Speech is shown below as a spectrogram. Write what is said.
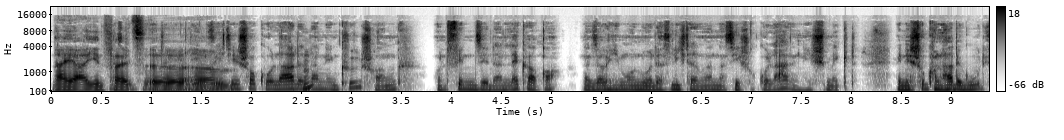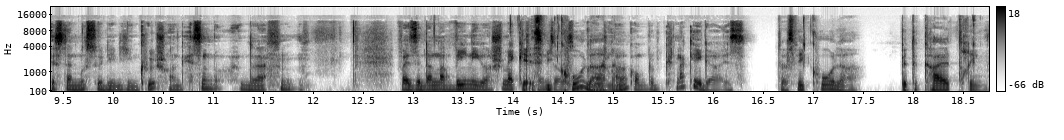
Naja, jedenfalls. Äh, legen sich ähm, die Schokolade hm? dann in den Kühlschrank und finden sie dann leckerer. Dann sage ich immer nur, das liegt daran, dass die Schokolade nicht schmeckt. Wenn die Schokolade gut ist, dann musst du die nicht in den Kühlschrank essen, weil sie dann nach weniger schmeckt. Der ist wie Cola, ne? Kommt und knackiger ist. Das ist wie Cola. Bitte kalt trinken.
